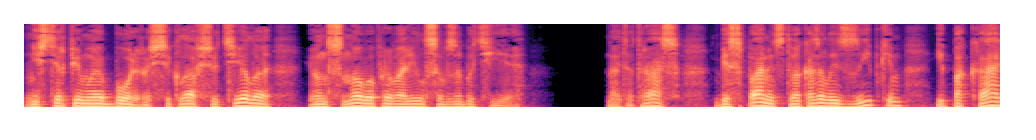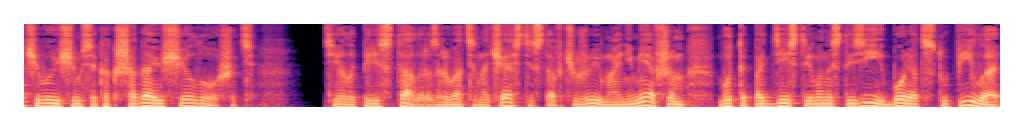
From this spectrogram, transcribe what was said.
Нестерпимая боль рассекла все тело, и он снова провалился в забытье. На этот раз беспамятство оказалось зыбким и покачивающимся, как шагающая лошадь. Тело перестало разрываться на части, став чужим и онемевшим, будто под действием анестезии боль отступила,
